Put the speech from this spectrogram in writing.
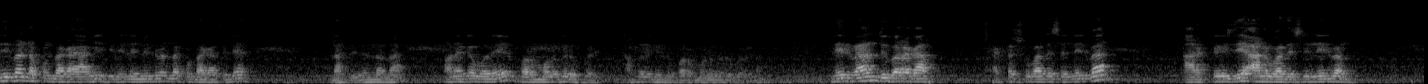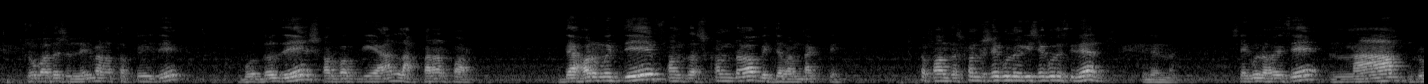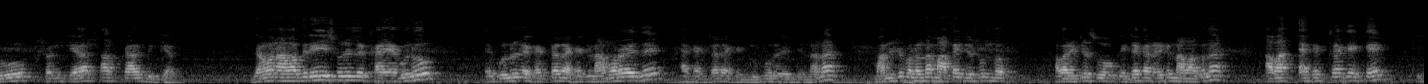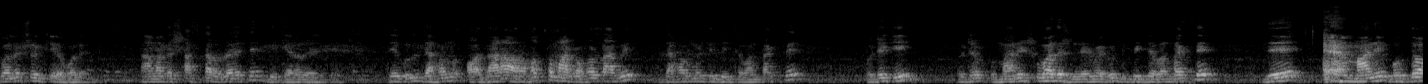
নির্বাণটা কোন জায়গায়? আমি ছিলেন নির্বাণটা কোন জায়গায় ছিলেন না ছিলেন না অনেকে বলে বর্মলকের উপরে। আসলে কিন্তু বর্মলকের উপরে না। নির্বাণ দুই বরাকার একটা সুবাদেশের নির্বাণ, আর একটা হয়েছে আনুবাদেশের নির্বাণ। সুবাদেশের নির্বাণ অর্থাৎ হয়েছে বৌদ্ধ যে সর্বজ্ঞান লাভ করার পর দেহর মধ্যে পঞ্চাশ খণ্ড বিদ্যমান থাকতে। তো পঞ্চাশ খণ্ড সেগুলো কি সেগুলো ছিলেন ছিলেন না। সেগুলো হয়েছে নাম, রূপ, সংখ্যা, সংস্কার, বিজ্ঞান। যেমন আমাদের এই শরীরের খায়াগুলো, এগুলোর এক একটার এক এক নামও রয়েছে, এক একটার এক এক রূপও রয়েছে, না না? মানুষে বলে না মাথা এটা সুন্দর, আবার এটা চোখ, এটা কানের নাম আছে না? আবার এক একটা এক এক, কি বলে? সংখ্যা বলে। আমাদের সংস্কারও রয়েছে, বিজ্ঞানও রয়েছে। যেগুলো অ- যারা অরহত্ব মার্গফল লাভে দেহর মধ্যে বিদ্যমান থাকতে, ওইটা কি? ওইটা মানে সুবাদেশ নির্ময় বিদ্যমান থাকতে যে মানে বুদ্ধ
